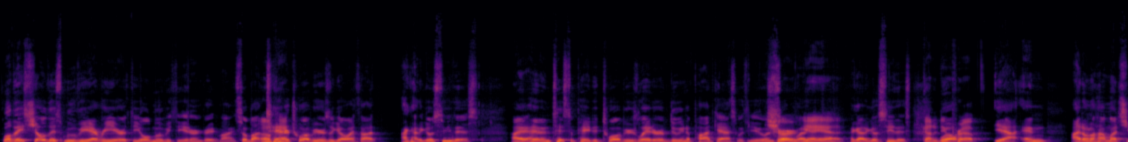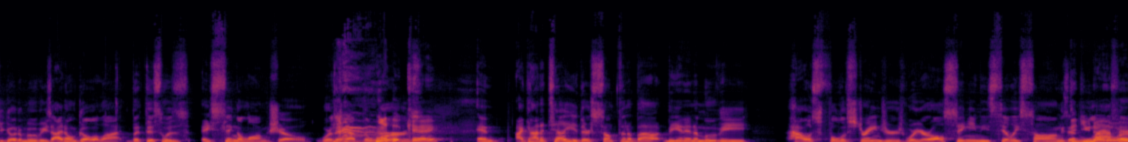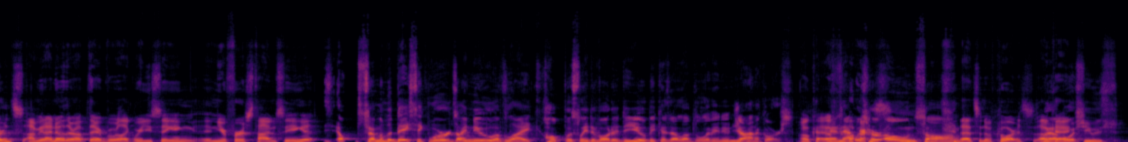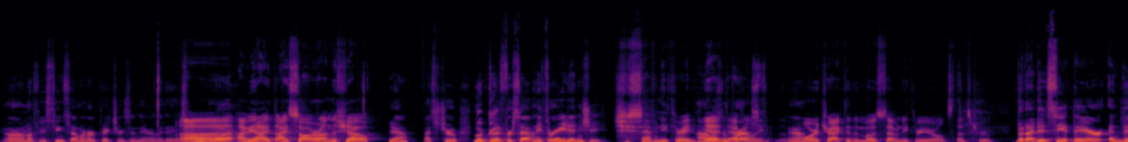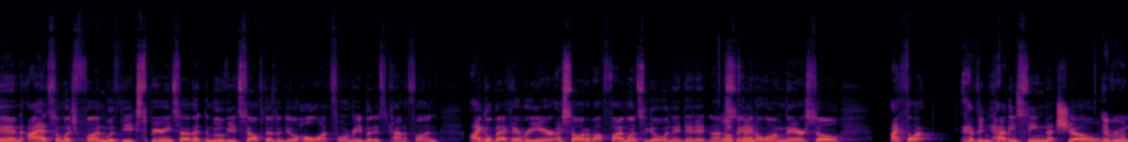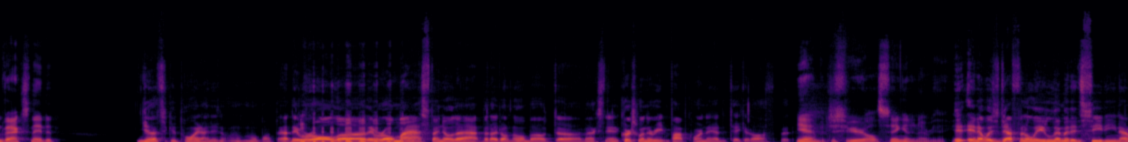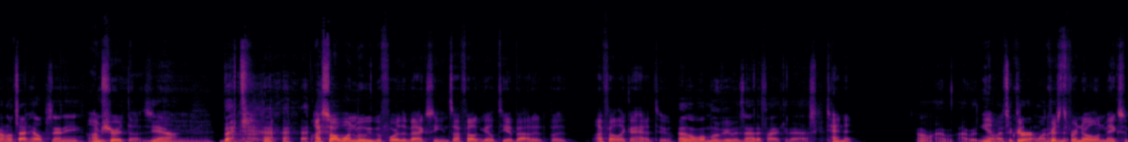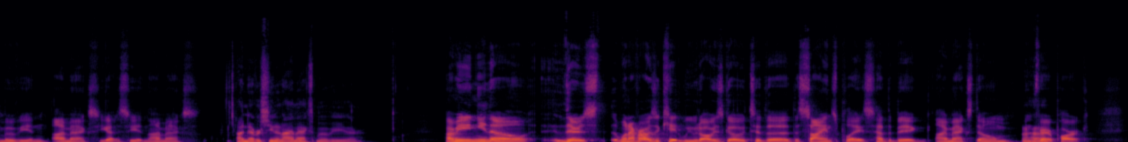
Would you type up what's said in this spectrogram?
Well, they show this movie every year at the old movie theater in Grapevine. So about 10 or 12 years ago, I thought, I got to go see this. I had anticipated 12 years later of doing a podcast with you. And so Sure, I'm like, yeah, yeah. I got to go see this. Gotta do Well, prep. Yeah. And I don't know how much you go to movies. I don't go a lot, but this was a sing along show where they have the words. okay. And I got to tell you, there's something about being in a movie house full of strangers where you're all singing these silly songs and Did you know the words? I mean, I know they're up there, but we're like, were you singing in your first time seeing it? Oh, some of the basic words I knew of, like "hopelessly devoted to you," because I loved Olivia Newton-John, of course. Okay, of and that was her own song. That's an of course. Well, Okay. boy, she was. I don't know if you've seen some of her pictures in the early days. Ooh, uh, boy. I mean, I, I saw her on the show. yeah, that's true. Looked good for seventy-three, didn't she? She's 73. I yeah, was impressed. definitely. Yeah. More attractive than most 73 year olds. That's true. But I did see it there, and then I had so much fun with the experience of it. The movie itself doesn't do a whole lot for me, but it's kind of fun. I go back every year. I saw it about five months ago when they did it, and I'm Okay. singing along there. So I thought, having having seen that show, Everyone vaccinated? Yeah, that's a good point. I didn't, I don't know about that. They were all uh, they were all masked. I know that, but I don't know about uh, vaccinated. Of course, when they're eating popcorn, they had to take it off. But Yeah, but just if you're all singing and everything. it, and it was definitely limited seating. I don't know if that helps any. I'm sure it does. Yeah. yeah, yeah. But I saw one movie before the vaccines. I felt guilty about it, but I felt like I had to. oh, what movie was that? If I could ask. Tenet. Oh, I, I would You know. That's a current one. Christopher Nolan makes a movie in IMAX. You got to see it in IMAX. I've never seen an IMAX movie either. I mean, you know, there's whenever I was a kid, we would always go to the the science place, had the big IMAX dome in Uh-huh. Fair Park.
